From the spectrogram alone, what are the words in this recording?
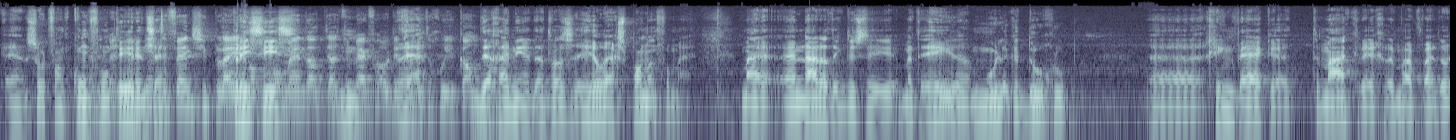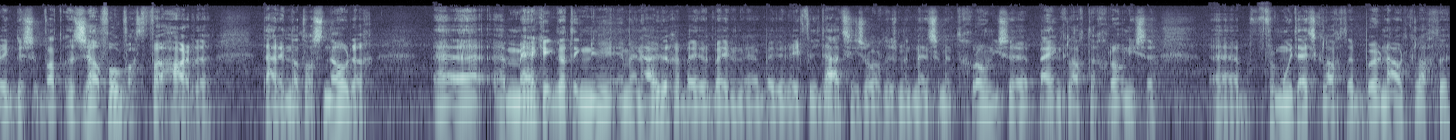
een soort van confronterend zijn. Interventie plegen Precies. op het moment dat, dat je merkt van, oh, dit gaat niet de goede kant dat op. neer. Dat was heel erg spannend voor mij. Maar uh, nadat ik dus die, met de hele moeilijke doelgroep uh, ging werken, te maken kreeg, waardoor ik dus wat, zelf ook wat verhardde, daarin dat was nodig. Uh, merk ik dat ik nu in mijn huidige bij, bij, eh, bij de revalidatiezorg, dus met mensen met chronische pijnklachten, chronische vermoeidheidsklachten, burn-out klachten,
